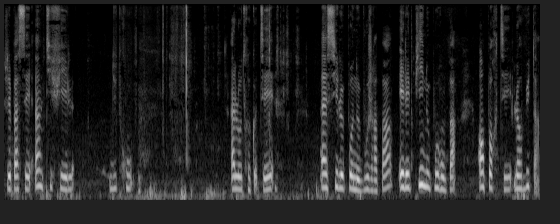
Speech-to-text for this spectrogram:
J'ai passé un petit fil du trou à l'autre côté. Ainsi, le pot ne bougera pas et les pies ne pourront pas emporter leur butin.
